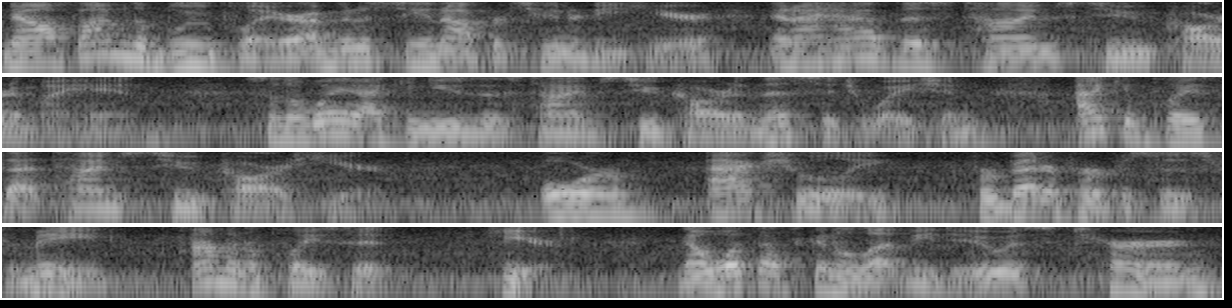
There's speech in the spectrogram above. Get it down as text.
Now if I'm the blue player, I'm going to see an opportunity here, and I have this times 2 card in my hand. So the way I can use this times 2 card in this situation, I can place that times 2 card here. Or actually, for better purposes for me, I'm going to place it here. Now what that's going to let me do is turn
